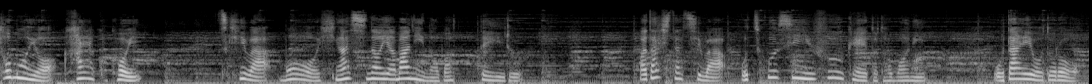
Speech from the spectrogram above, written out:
友よ早く来い。月はもう東の山に登っている。私たちは美しい風景とともに歌い踊ろう。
